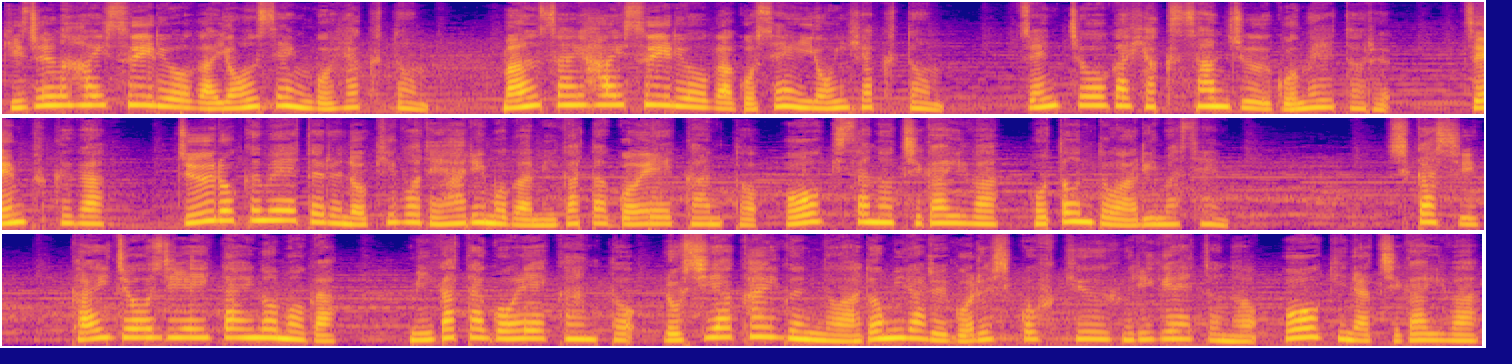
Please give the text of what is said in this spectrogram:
基準排水量が4500トン、満載排水量が5400トン、全長が135メートル、全幅が16メートルの規模でありもが味方護衛艦と大きさの違いはほとんどありません。しかし、海上自衛隊のもが、味方護衛艦とロシア海軍のアドミラル・ゴルシコフ級フリゲートの大きな違いは、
